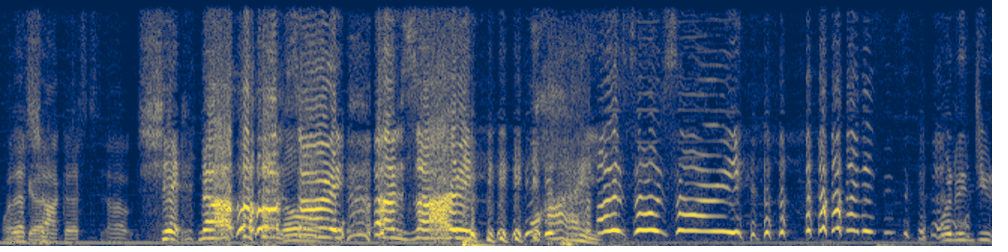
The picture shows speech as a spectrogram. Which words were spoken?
what oh, that's guy. Shaka. That's oh shit. No, I'm No. sorry. I'm sorry. Why? I'm so sorry. is What did you?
